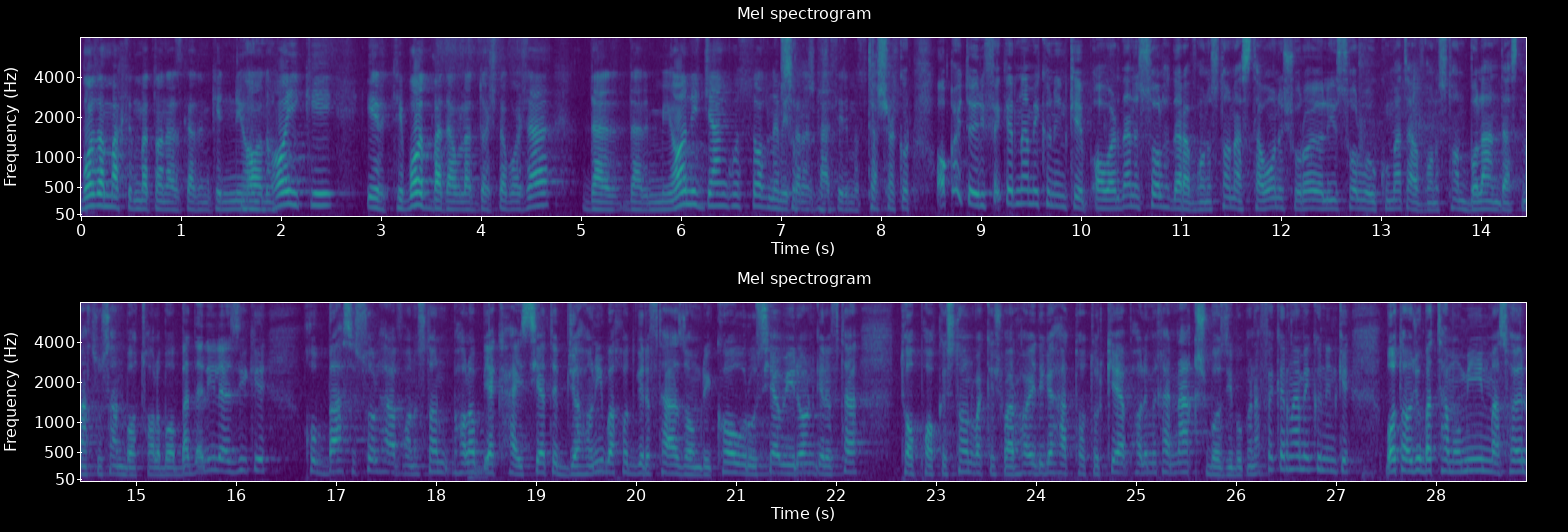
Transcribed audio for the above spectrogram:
بازم ما خدمتتان عرض کردم که نهادهایی که ارتباط به دولت داشته باشه در, در میان جنگ و صلح نمی‌تونن تاثیر مثبت تشکر. آقای تایری فکر نمی‌کنین که آوردن صلح در افغانستان از توان شورای عالی صلح و حکومت افغانستان بلند است مخصوصا با طالبان به دلیل از اینکه خب بحث صلح افغانستان حالا یک حیثیت جهانی به خود گرفته از آمریکا و روسیه و ایران گرفته تا پاکستان و کشورهای دیگه حتی ترکیه حالا می‌خواد نقش بازی بکنه. فکر نمی‌کنین که با توجه به تمامی این مسائل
